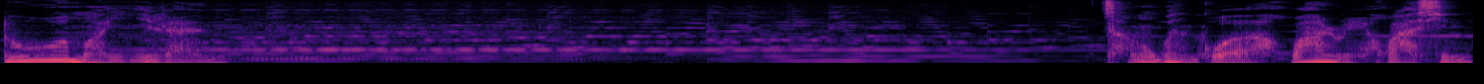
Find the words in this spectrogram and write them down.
多么宜人！曾问过花蕊花心，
